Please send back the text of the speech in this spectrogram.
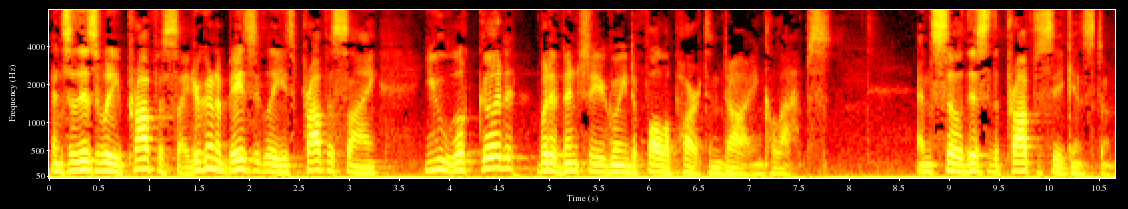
And so this is what he prophesied. You're going to basically, he's prophesying, you look good, but eventually you're going to fall apart and die and collapse. And so this is the prophecy against him.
